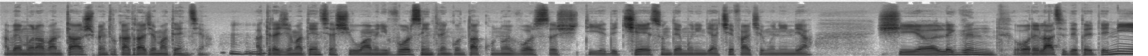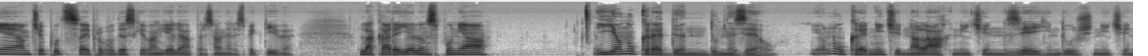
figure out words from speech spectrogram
Avem un avantaj pentru că atragem atenția. Mhm. Atragem atenția și oamenii vor să intre în contact cu noi, vor să știe de ce suntem în India, ce facem în India. Și uh, legând o relație de prietenie, am început să-i propovădesc Evanghelia persoanei respective, la care el îmi spunea, eu nu cred în Dumnezeu, eu nu cred nici în Allah, nici în zei hinduși, nici în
